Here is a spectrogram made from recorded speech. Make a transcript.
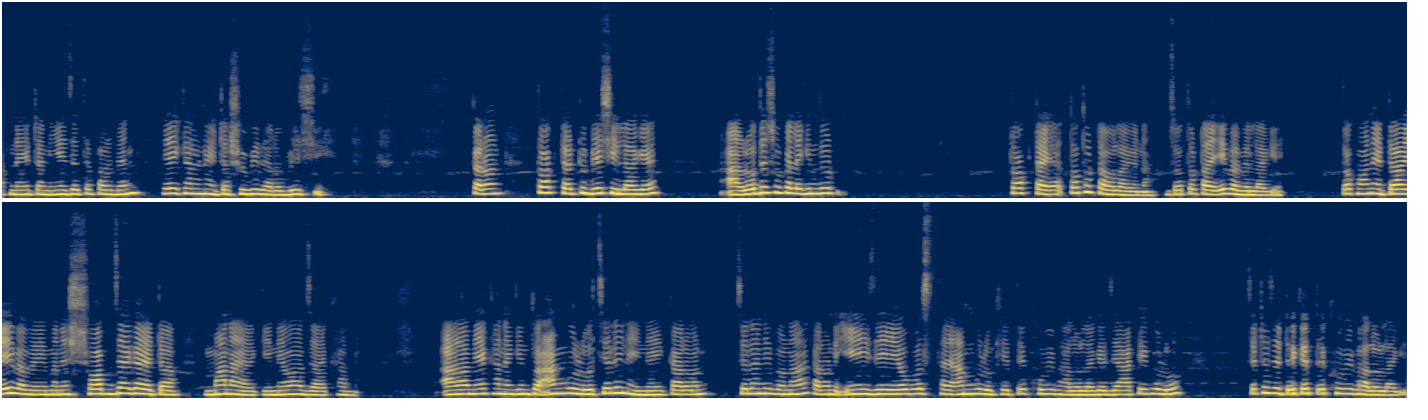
আপনি এটা নিয়ে যেতে পারবেন। এই কারণে এটা সুবিধা আরও বেশি। কারণ টকটা একটু বেশি লাগে, আর রোদে শুকালে কিন্তু টকটা ততটাও লাগে না, যতটা এভাবে লাগে। তখন এটা এইভাবে মানে সব জায়গায় এটা মানায় আর কি নেওয়া যায় খান। আর আমি এখানে কিন্তু আমগুলো চেলে নিই নেই, কারণ চেলে নিব না, কারণ এই যে এই অবস্থায় আমগুলো খেতে খুবই ভালো লাগে, যে আটিগুলো চেটে চেটে খেতে খুবই ভালো লাগে।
